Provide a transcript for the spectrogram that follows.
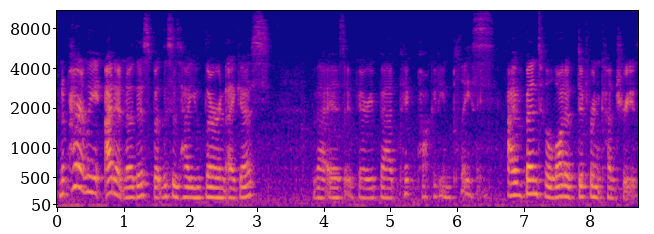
And apparently, I didn't know this, but this is how you learn, I guess. That is a very bad pickpocketing place. I've been to a lot of different countries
